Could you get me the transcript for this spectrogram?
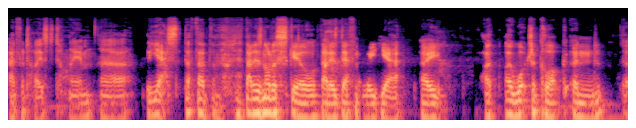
advertised time. Uh, but yes, that, that that is not a skill. That is definitely yeah. I I, I watch a clock and uh,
